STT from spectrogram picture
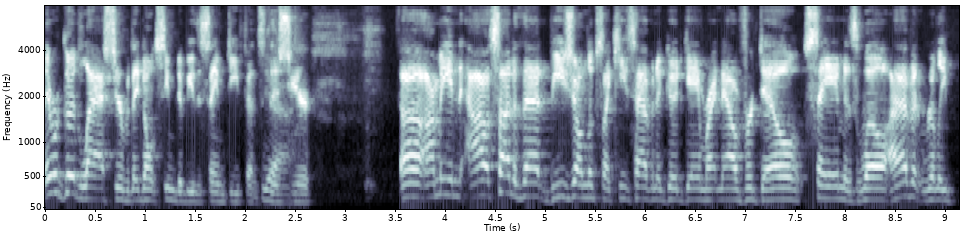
They were good last year, but they don't seem to be the same defense yeah. this year. Uh, I mean, outside of that, Bijan looks like he's having a good game right now. Verdell, same as well. I haven't really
